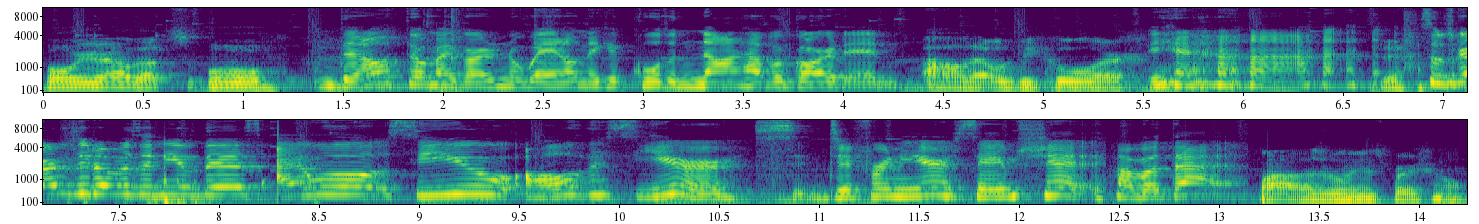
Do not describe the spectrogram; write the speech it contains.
Oh yeah, that's oh Then I'll throw my garden away and I'll make it cool to not have a garden. oh that would be cooler. Yeah. Subscribe so you don't miss any of this. I will see you all this year. S- different year, same shit. How about that? Wow, that's really inspirational.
